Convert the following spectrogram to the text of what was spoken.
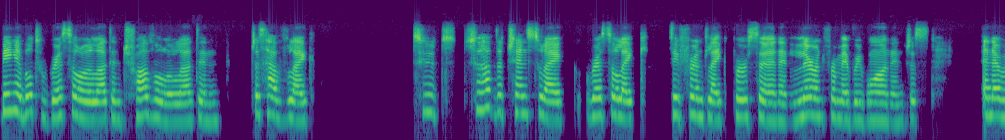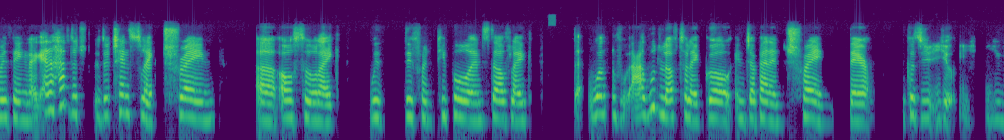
being able to wrestle a lot and travel a lot and just have like to to have the chance to like wrestle like different like person and learn from everyone and just and everything like and I have the the chance to like train uh also like with different people and stuff like what I would love to like go in Japan and train there because you you you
